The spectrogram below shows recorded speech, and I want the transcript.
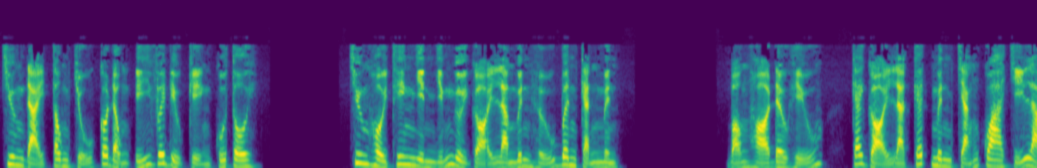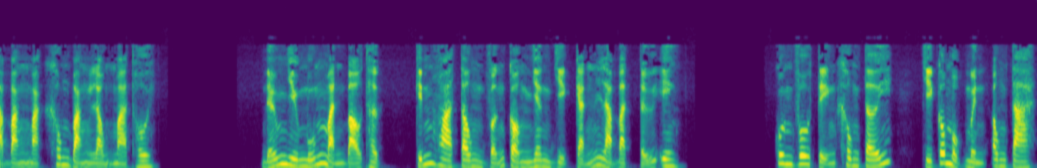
chương đại tông chủ có đồng ý với điều kiện của tôi. Chương hồi thiên nhìn những người gọi là minh hữu bên cạnh mình. Bọn họ đều hiểu, cái gọi là kết minh chẳng qua chỉ là bằng mặt không bằng lòng mà thôi. Nếu như muốn mạnh bạo thật, kính hoa tông vẫn còn nhân diệt cảnh là Bạch Tử Yên. Quân vô tiện không tới, chỉ có một mình ông ta,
